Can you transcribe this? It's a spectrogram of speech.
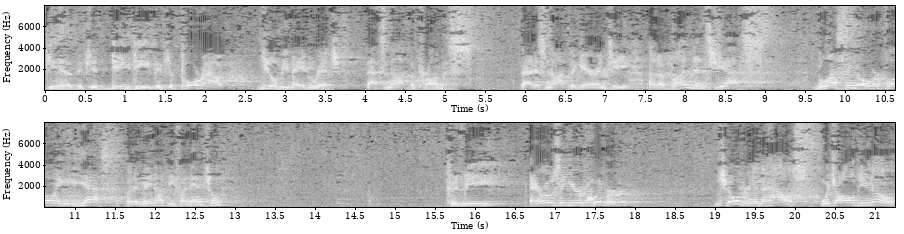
give, if you dig deep, if you pour out, you'll be made rich. That's not the promise. That is not the guarantee. An abundance, yes. Blessing overflowing, yes. But it may not be financial. Could be arrows in your quiver children in the house, which all of you know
